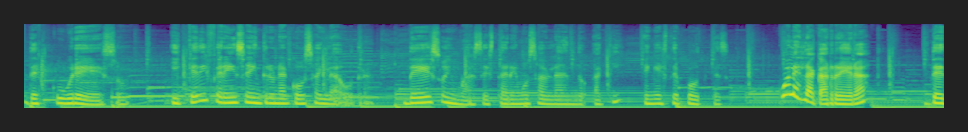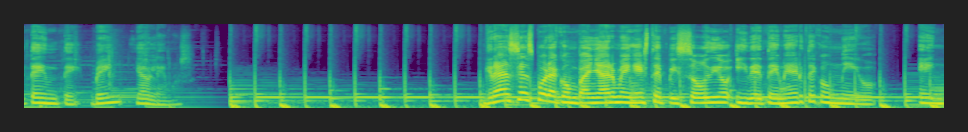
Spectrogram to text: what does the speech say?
Descubre eso. ¿Y qué diferencia entre una cosa y la otra? De eso y más estaremos hablando aquí en este podcast. ¿Cuál es la carrera? Detente, ven y hablemos. Gracias por acompañarme en este episodio y detenerte conmigo en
